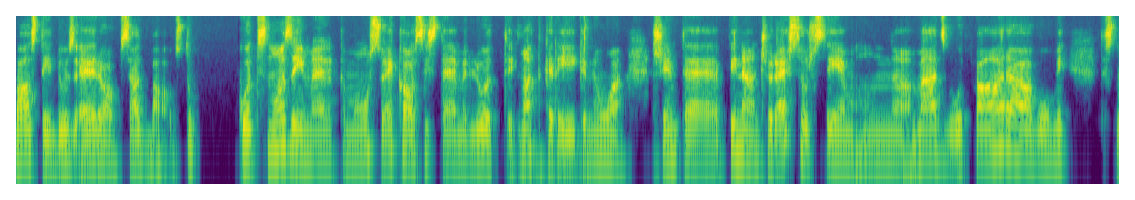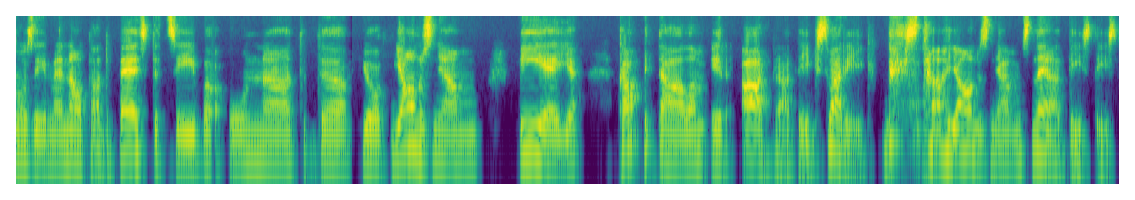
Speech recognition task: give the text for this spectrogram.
balstīti uz Eiropas atbalstu. Ko tas nozīmē, ka mūsu ekosistēma ir ļoti atkarīga no šiem finanšu resursiem un mēdz būt pārāvumi. Tas nozīmē, nav tāda pēctecība, un tad, jo jaunu uzņēmumu pieeja kapitālam ir ārprātīgi svarīgi. Bez tā jaunu uzņēmums neattīstīs.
